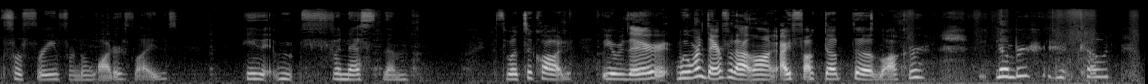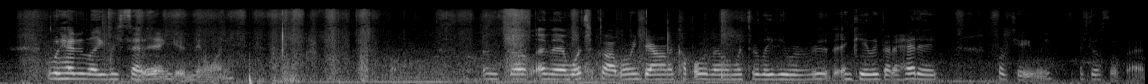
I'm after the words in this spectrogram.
for free from the water slides. He finessed them. what's it called? We were there. We weren't there for that long. I fucked up the locker number code. We had to like reset it and get a new one. And stuff. And then what's it called? We went down a couple of them with Lady River, and Kaylee got a headache. For Kaylee, I feel so bad.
